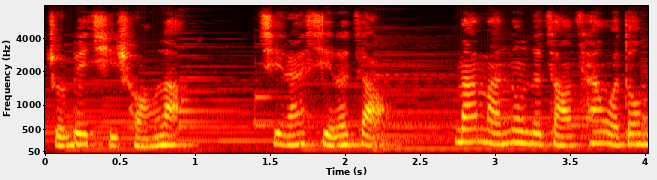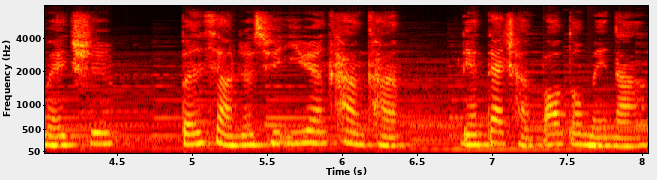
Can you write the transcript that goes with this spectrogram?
准备起床了。起来洗了澡，妈妈弄的早餐我都没吃。本想着去医院看看，连待产包都没拿，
